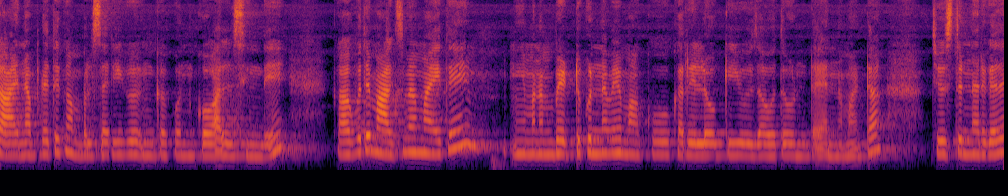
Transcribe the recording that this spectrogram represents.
కాయినప్పుడైతే కంపల్సరీగా ఇంకా కొనుక్కోవాల్సిందే. కాకపోతే మాక్సిమం అయితే మనం పెట్టుకున్నవే మాకు కర్రీలోకి యూజ్ అవుతూ ఉంటాయి అన్నమాట. చూస్తున్నారు కదా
